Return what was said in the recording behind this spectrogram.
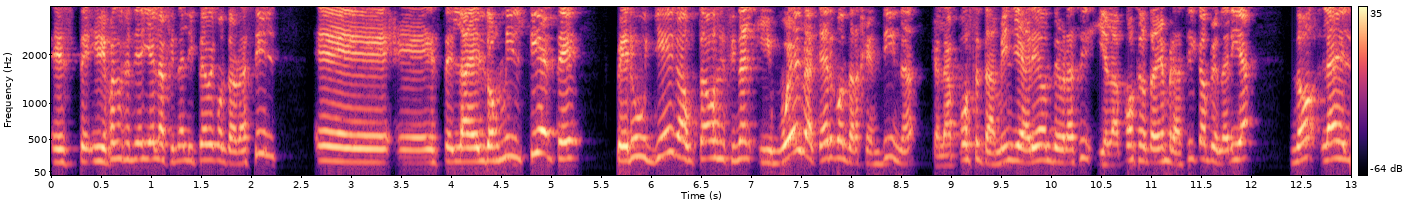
Este, y después Argentina ya en la final y pierde contra Brasil. Eh, eh, este, la del 2007, Perú llega a octavos de final y vuelve a caer contra Argentina, que a la postre también llegaría donde Brasil, y a la postre también Brasil campeonaría, ¿no? La del,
